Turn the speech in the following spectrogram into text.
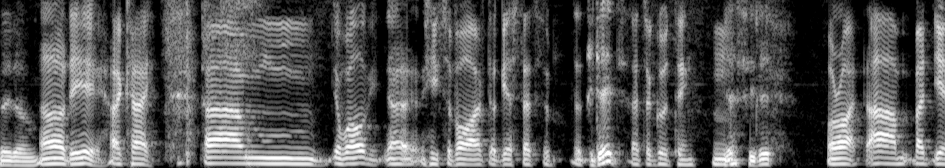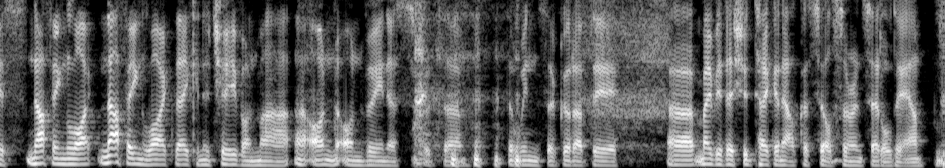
they don't. Oh dear. Okay. Um, well, uh, he survived. I guess that's the, the He did. that's a good thing. Mm. Yes, he did. All right. Um, but yes, nothing like nothing like they can achieve on Mar uh, on on Venus with um, the winds they've got up there. Uh, maybe they should take an Alka Seltzer and settle down.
